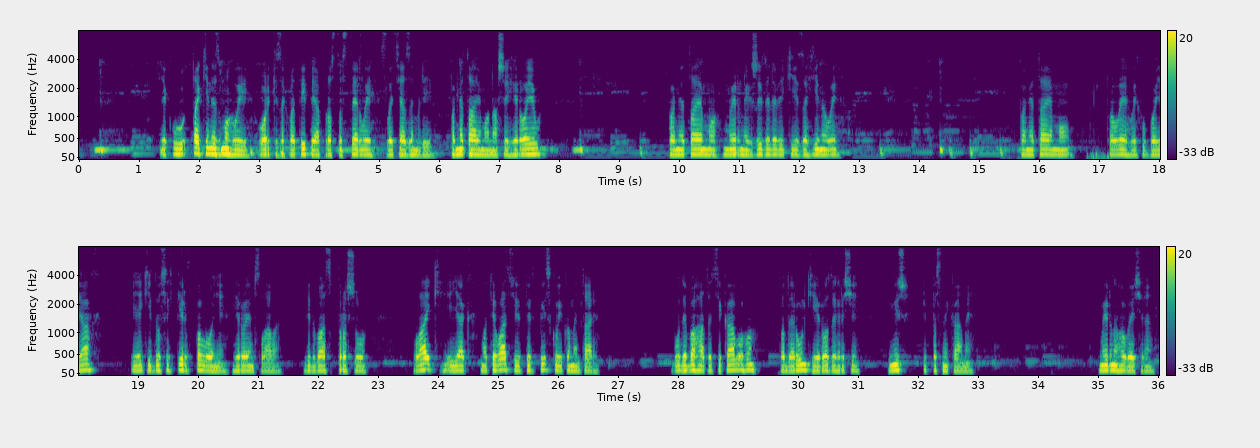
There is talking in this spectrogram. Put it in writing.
яку так і не змогли орки захватити, а просто стерли з лиця землі. Пам'ятаємо наших героїв, пам'ятаємо мирних жителів, які загинули. Пам'ятаємо полеглих у боях і які до сих пір в полоні. Героям слава! Від вас прошу лайк і як мотивацію, підписку і коментар. Буде багато цікавого, подарунки і розіграші між підписниками. Мирного вечора!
